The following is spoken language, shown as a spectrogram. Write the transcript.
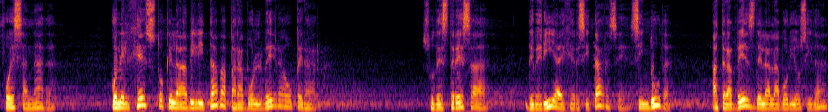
fue sanada con el gesto que la habilitaba para volver a operar. Su destreza debería ejercitarse, sin duda, a través de la laboriosidad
